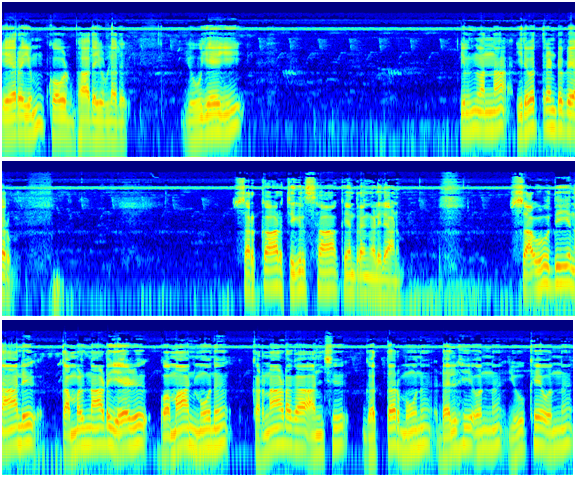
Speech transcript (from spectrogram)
ഏറെയും കോവിഡ് ബാധയുള്ളത്. യു എ ഇയിൽ വന്ന ഇരുപത്തിരണ്ട് പേരും സർക്കാർ ചികിത്സാ കേന്ദ്രങ്ങളിലാണ്. സൗദി നാല് തമിഴ്നാട് ഏഴ് ഒമാൻ മൂന്ന് കർണാടക അഞ്ച് ഖത്തർ മൂന്ന് ഡൽഹി ഒന്ന് യു കെ ഒന്ന്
